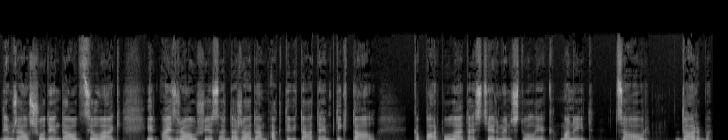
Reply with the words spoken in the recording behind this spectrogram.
Diemžēl šodien daudz cilvēki ir aizraujušies ar dažādām aktivitātēm tik tālu, ka pārpūlētais ķermenis to liek manīt caur darba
